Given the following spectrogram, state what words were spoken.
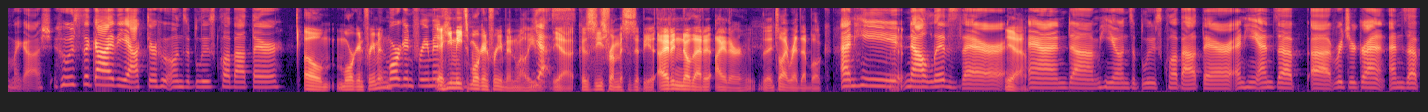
oh my gosh. Who's the guy, the actor who owns a blues club out there? Oh morgan freeman Morgan Freeman. yeah he meets morgan freeman while he's Yes. yeah because he's from mississippi i didn't know that either until i read that book and he now lives there. Yeah. And um, he owns a blues club out there. And he ends up, uh, Richard Grant ends up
